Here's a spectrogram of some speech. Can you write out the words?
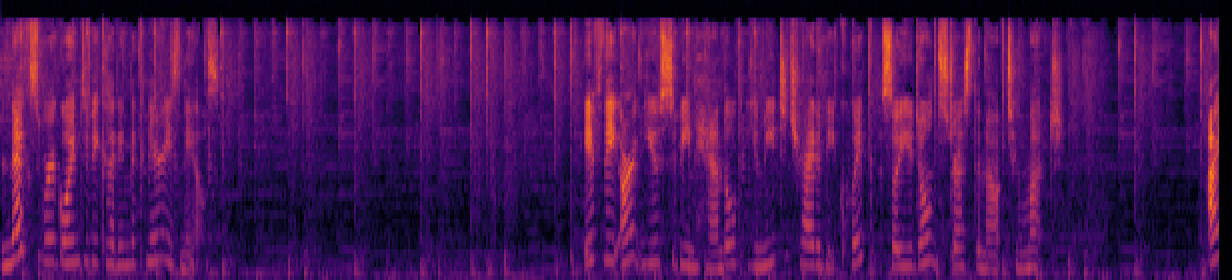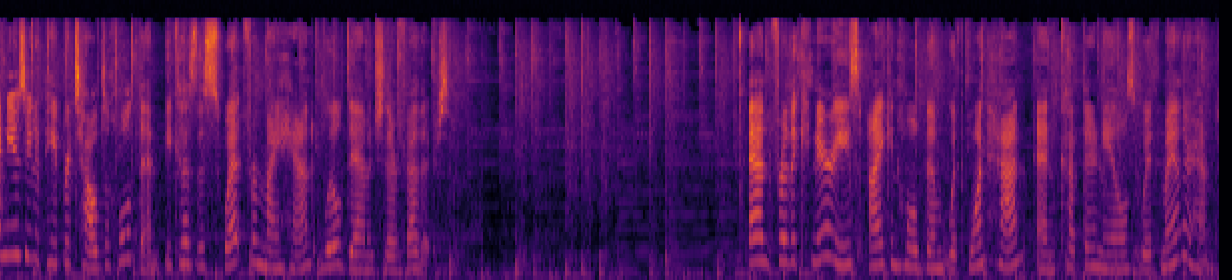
Next, we're going to be cutting the canary's nails. If they aren't used to being handled, you need to try to be quick so you don't stress them out too much. I'm using a paper towel to hold them because the sweat from my hand will damage their feathers. And for the canaries, I can hold them with one hand and cut their nails with my other hand.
